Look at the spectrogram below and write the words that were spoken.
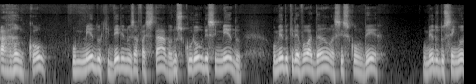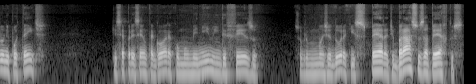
arrancou o medo que dele nos afastava, nos curou desse medo, o medo que levou Adão a se esconder, o medo do Senhor onipotente, que se apresenta agora como um menino indefeso sobre uma manjedoura que espera de braços abertos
